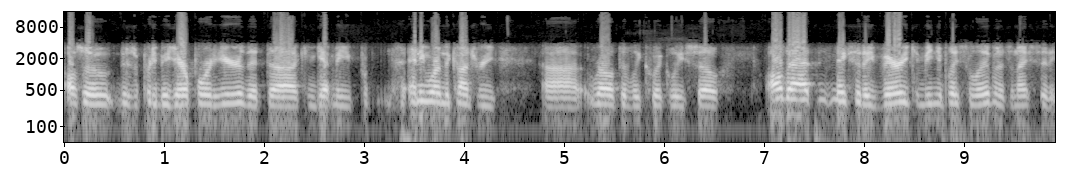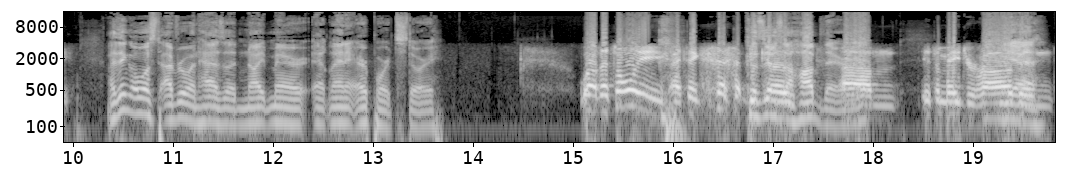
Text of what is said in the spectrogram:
also there's a pretty big airport here that uh, can get me anywhere in the country uh, relatively quickly. So all that makes it a very convenient place to live, and it's a nice city. I think almost everyone has a nightmare Atlanta airport story Well, that's only I think because there's a hub there. right? um, it's a major hub, Yeah. and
